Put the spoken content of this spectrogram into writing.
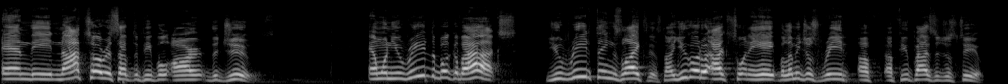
and the not so receptive people are the Jews. And when you read the book of Acts, you read things like this. Now, you go to Acts 28, but let me just read a, a few passages to you.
